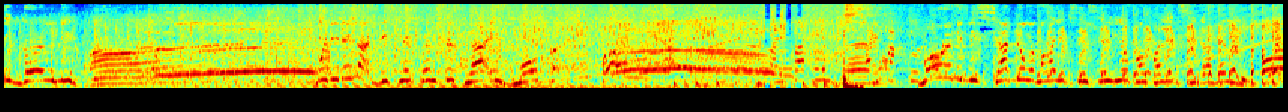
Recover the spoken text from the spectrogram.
naughty girl di ha? Pwede nga, Disney princess nga is more ka... Ay, pakul. Maura ni Bisyado nga mga liksinsilyo pang palik si Gavel di. Oh!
